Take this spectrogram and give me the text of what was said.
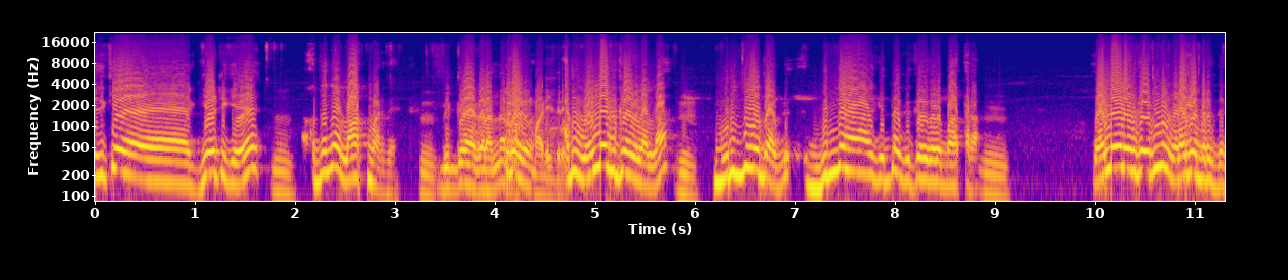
ಇದಕ್ಕೆ ಗೇಟ್ಗೆ ಅದನ್ನ ಲಾಕ್ ಮಾಡಿದೆ. ವಿಗ್ರಹಗಳನ್ನ ಮಾಡಿದ್ರೆ. ಅದು ಒಳ್ಳೆ ವಿಗ್ರಹಗಳಲ್ಲ ಮುರಿದೋದ ಭಿನ್ನ ಆಗಿದ್ದ ವಿಗ್ರಹಗಳು ಮಾತ್ರ. ಒಳ್ಳೆ ಒಳ್ಳೆ ವಿಗ್ರಹಗಳು ಒಳಗೆ ಬರುತ್ತೆ.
